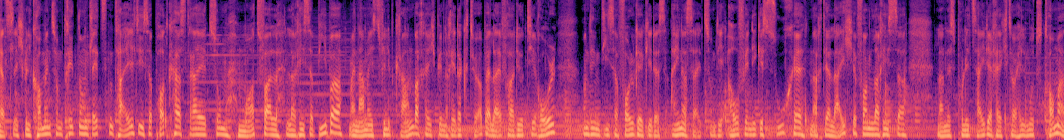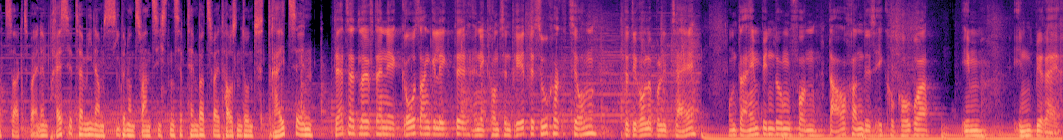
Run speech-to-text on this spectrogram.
Herzlich willkommen zum dritten und letzten Teil dieser Podcast-Reihe zum Mordfall Larissa Bieber. Mein Name ist Philipp Kranbacher, ich bin Redakteur bei Live Radio Tirol und in dieser Folge geht es einerseits um die aufwendige Suche nach der Leiche von Larissa. Landespolizeidirektor Helmut Tommert sagt bei einem Pressetermin am 27. September 2013. Derzeit läuft eine groß angelegte, eine konzentrierte Suchaktion der Tiroler Polizei unter Einbindung von Tauchern des Eco-Cobra im Innenbereich.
